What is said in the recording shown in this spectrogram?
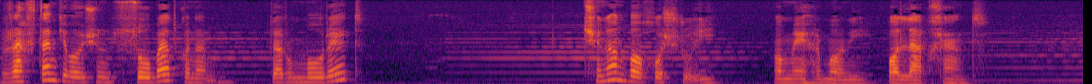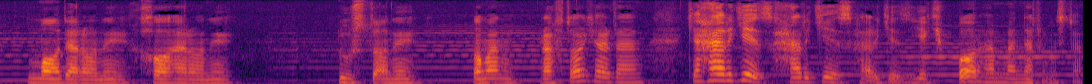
رفتم که با ایشون صحبت کنم در اون مورد چنان با خوشرویی با مهربانی با لبخند مادرانه خواهرانه دوستانه با من رفتار کردن که هرگز هرگز هرگز یک بار هم من نتونستم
